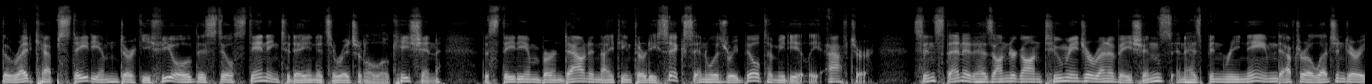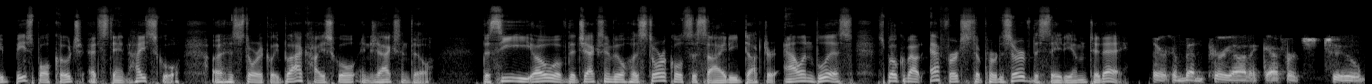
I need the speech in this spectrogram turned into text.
The Redcap Stadium, Durkee Field, is still standing today in its original location. The stadium burned down in 1936 and was rebuilt immediately after. Since then, it has undergone two major renovations and has been renamed after a legendary baseball coach at Stanton High School, a historically black high school in Jacksonville. The CEO of the Jacksonville Historical Society, Dr. Alan Bliss, spoke about efforts to preserve the stadium today. There have been periodic efforts to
